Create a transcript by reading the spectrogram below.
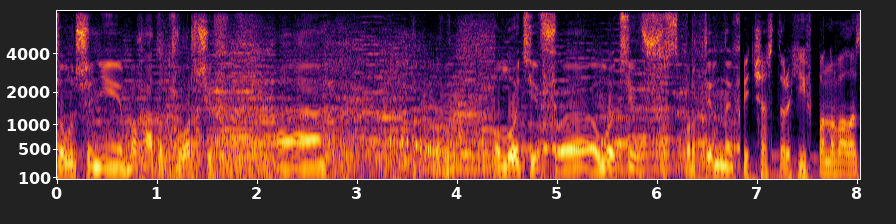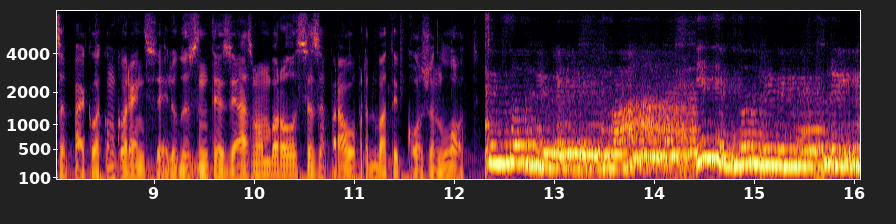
залучені багато творчих. Лотів, е, лотів спортивних Під час торгів панувала запекла конкуренція. Люди з ентузіазмом боролися за право придбати кожен лот. 700 гривень два і 700 гривень три.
